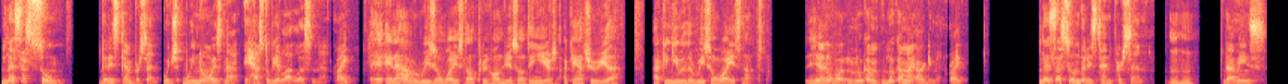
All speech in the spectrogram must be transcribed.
let's assume that it's 10%, which we know is not. It has to be a lot less than that, right? And I have a reason why it's not 300 and something years. I can assure you that. I can give you the reason why it's not. Yeah, no, but look at look at my argument, right? Let's assume that it's 10%. Mm-hmm. That means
